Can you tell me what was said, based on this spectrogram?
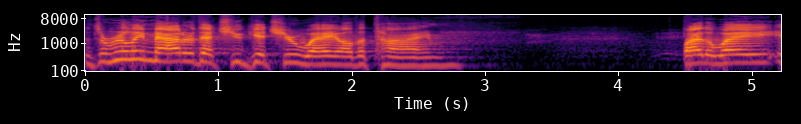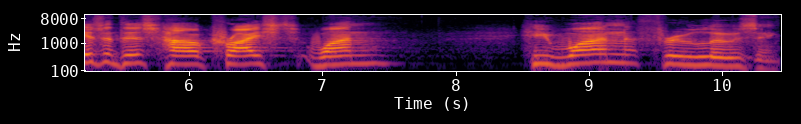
Does it really matter that you get your way all the time? By the way, isn't this how Christ won? He won through losing.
